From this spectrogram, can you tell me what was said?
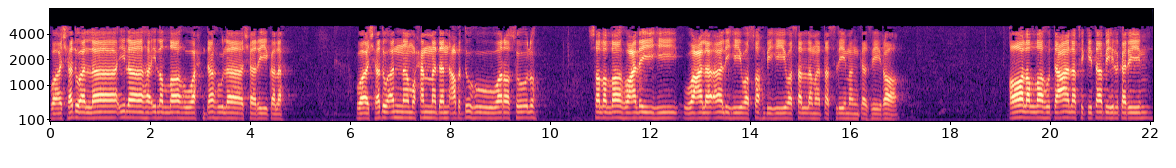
وأشهد أن لا إله إلا الله وحده لا شريك له. وأشهد أن محمدا عبده ورسوله صلى الله عليه وعلى آله وصحبه وسلم تسليما كثيرا. قال الله تعالى في كتابه الكريم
